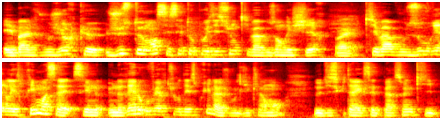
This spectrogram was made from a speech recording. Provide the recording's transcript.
Et bah, je vous jure que justement, c'est cette opposition qui va vous enrichir, Ouais. qui va vous ouvrir l'esprit. Moi, c'est une, une réelle ouverture d'esprit, là, je vous le dis clairement, de discuter avec cette personne qui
